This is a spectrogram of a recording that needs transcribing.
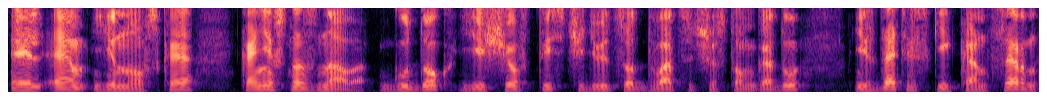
Л.М. Яновская – конечно, знала, «Гудок» еще в 1926 году издательский концерн,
